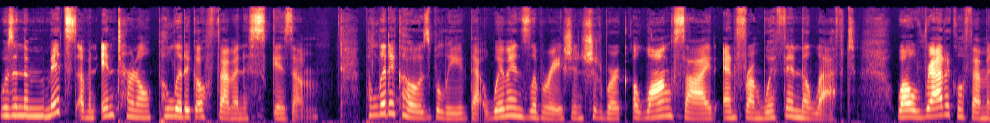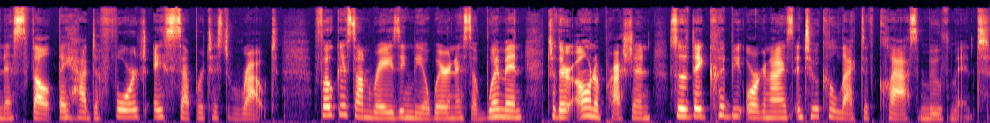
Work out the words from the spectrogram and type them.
was in the midst of an internal politico feminist schism. Politicos believed that women's liberation should work alongside and from within the left, while radical feminists felt they had to forge a separatist route, focused on raising the awareness of women to their own oppression so that they could be organized into a collective class movement.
